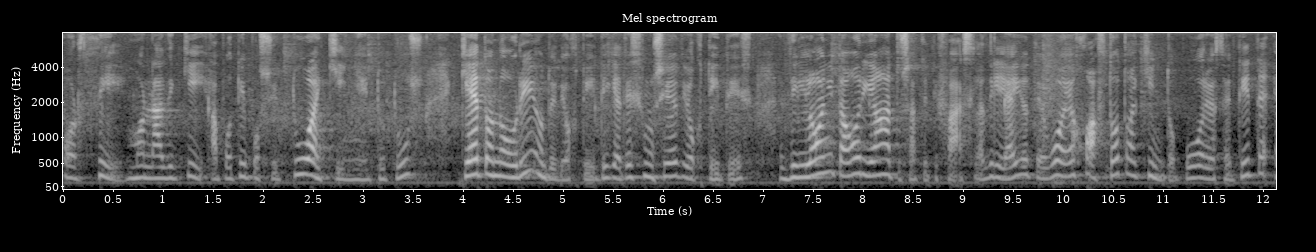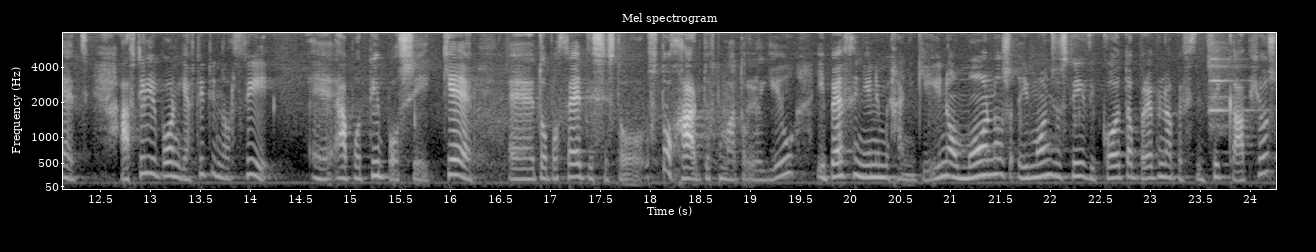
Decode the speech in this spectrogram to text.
ορθή, μοναδική αποτύπωση του ακίνητου τους και των ορίων του ιδιοκτήτη, γιατί στην ουσία ο ιδιοκτήτης δηλώνει τα όρια τους σε αυτή τη φάση. Δηλαδή λέει ότι εγώ έχω αυτό το ακίνητο που οριοθετείται έτσι. Αυτή λοιπόν για αυτή την ορθή ε, αποτύπωση και ε, τοποθέτηση στο, στο χάρτη του χρηματολογίου, υπεύθυνη είναι η μηχανική. Είναι ο μόνος, η μόνη σωστή ειδικότητα που πρέπει να απευθυνθεί κάποιος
